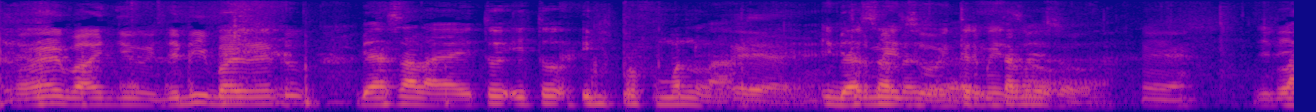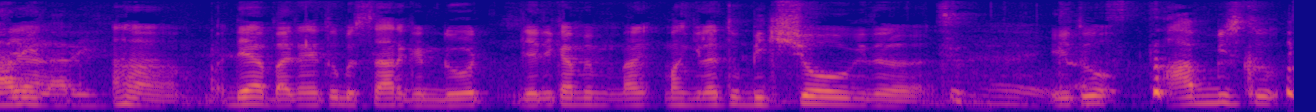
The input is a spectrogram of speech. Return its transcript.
namanya Banyu jadi badannya itu biasa lah ya itu itu improvement lah Iya, iya. Intermezzo, Biasa, intermezzo. Iya. jadi Lari, dia, lari. Ah, dia badannya itu besar gendut jadi kami mang- manggilnya tuh Big Show gitu itu abis tuh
